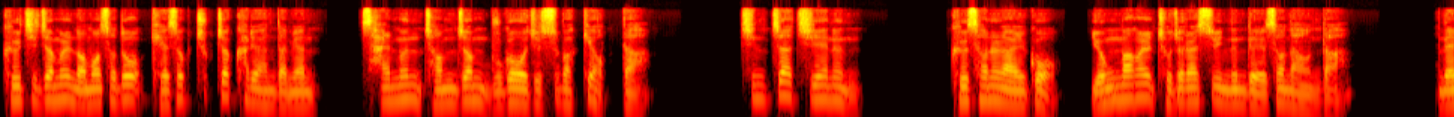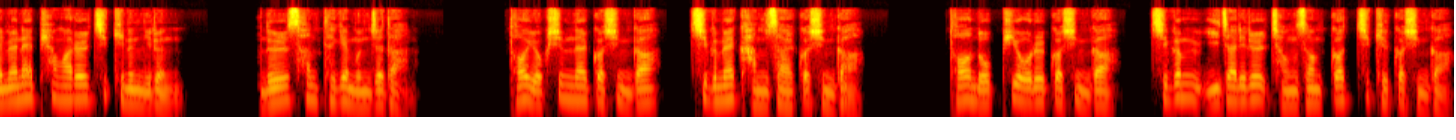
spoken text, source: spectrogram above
그 지점을 넘어서도 계속 축적하려 한다면 삶은 점점 무거워질 수밖에 없다. 진짜 지혜는 그 선을 알고 욕망을 조절할 수 있는 데에서 나온다. 내면의 평화를 지키는 일은 늘 선택의 문제다. 더 욕심낼 것인가? 지금에 감사할 것인가? 더 높이 오를 것인가? 지금 이 자리를 정성껏 지킬 것인가?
